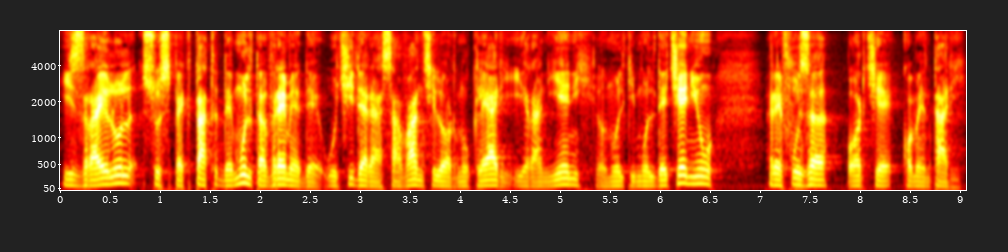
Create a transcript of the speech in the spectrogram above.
Israelul, suspectat de multă vreme de uciderea savanților nucleari iranieni în ultimul deceniu, refuză orice comentarii.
